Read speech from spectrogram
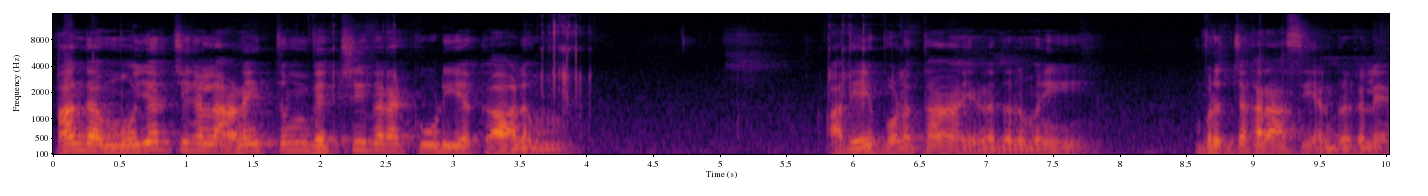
அந்த முயற்சிகள் அனைத்தும் வெற்றி பெறக்கூடிய காலம். அதே போலத்தான் எனதருமை விருச்சக ராசி அன்பர்களே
